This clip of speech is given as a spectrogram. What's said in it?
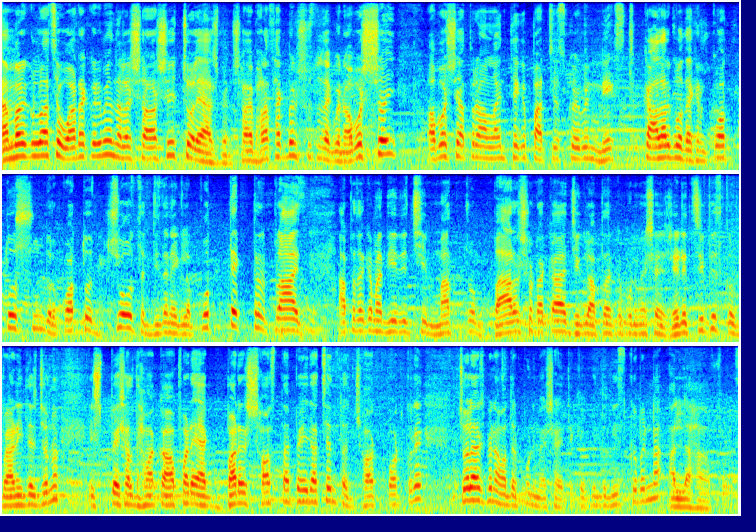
নাম্বারগুলো আছে অর্ডার করবেন তাহলে সরাসরি চলে আসবেন। সবাই ভালো থাকবেন, সুস্থ থাকবেন। অবশ্যই অবশ্যই আপনারা অনলাইন থেকে পারচেস করবেন। নেক্সট কালারগুলো দেখেন, কত সুন্দর, কত জোস ডিজাইন এগুলো। প্রত্যেকটার প্রাইস আপনাদেরকে আমরা দিয়ে দিচ্ছি মাত্র বারোশো টাকা, যেগুলো আপনাদেরকে পরিবেশে রেডি থ্রি পিস প্রাণীদের জন্য স্পেশাল ধামাকা অফারে একবারে সস্তা পেয়ে যাচ্ছেন। তো ঝটপট করে চলে আসবেন আমাদের পূর্ণিমা থেকে কিন্তু মিস করবেন না। আল্লাহ হাফেজ।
